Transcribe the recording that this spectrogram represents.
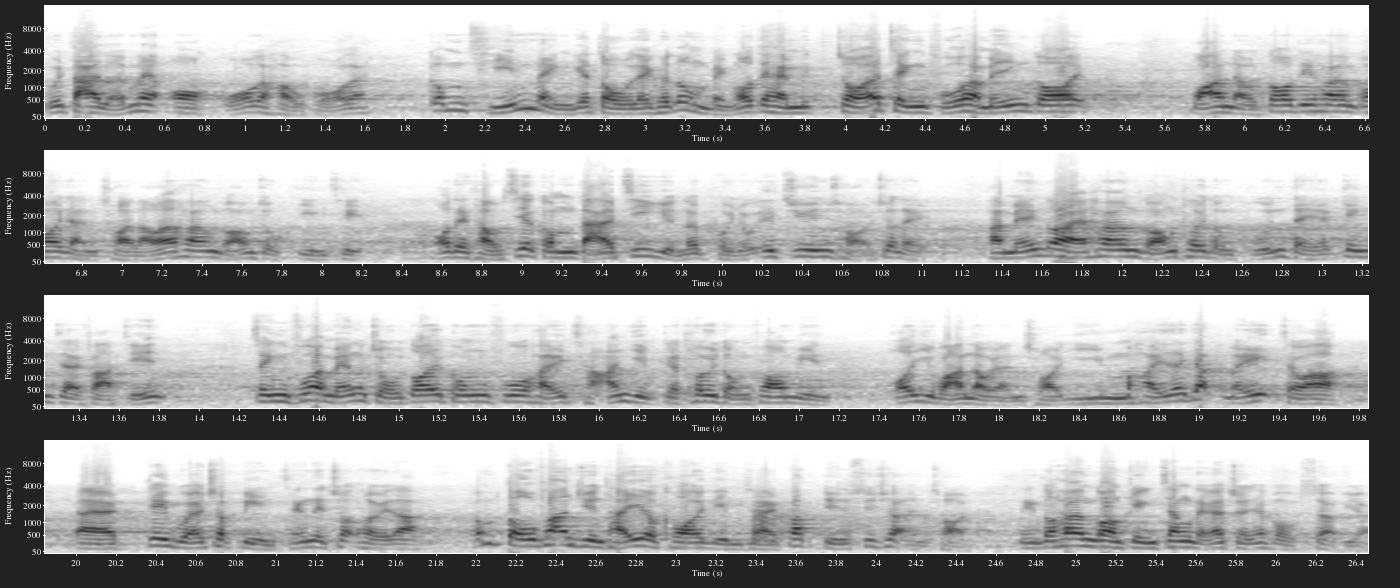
會帶來咩惡果嘅後果呢？咁淺明嘅道理佢都唔明，我哋係咪作為政府係咪應該挽留多啲香港人才留喺香港做建設？我哋投資咁大嘅資源去培育啲專才出嚟，係咪應該喺香港推動本地嘅經濟發展？政府係咪應該做多啲功夫喺產業嘅推動方面，可以挽留人才，而唔係咧一味就話誒、機會喺出邊，請你出去啦。咁倒翻轉睇呢個概念就係不斷輸出人才，令到香港競爭力咧進一步削弱。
